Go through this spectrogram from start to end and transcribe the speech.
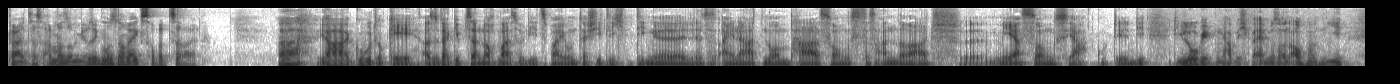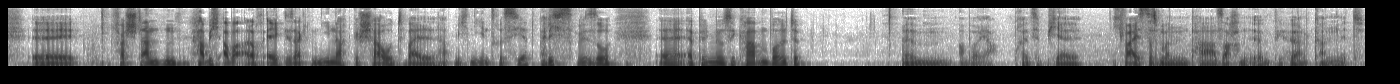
Das Amazon Music muss noch mal extra bezahlen. Ah, ja, gut, okay. Also da gibt es dann nochmal so die zwei unterschiedlichen Dinge. Das eine hat nur ein paar Songs, das andere hat äh, mehr Songs. Ja, gut, die, die Logiken habe ich bei Amazon auch noch nie äh, verstanden. Habe ich aber auch ehrlich gesagt nie nachgeschaut, weil hat mich nie interessiert, weil ich sowieso äh, Apple Music haben wollte. Ähm, aber ja, prinzipiell, ich weiß, dass man ein paar Sachen irgendwie hören kann mit,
